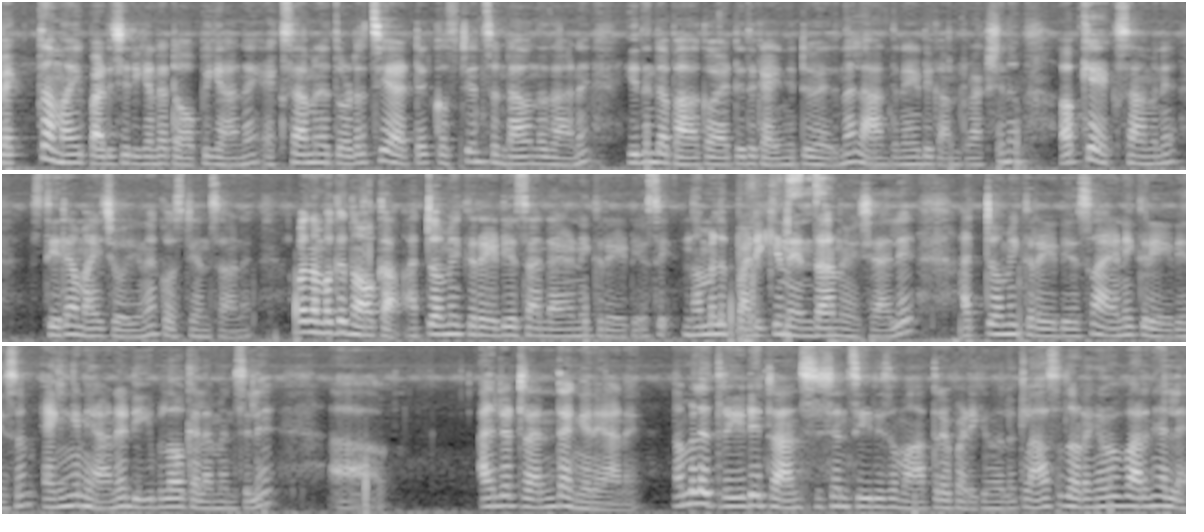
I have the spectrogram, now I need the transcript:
വ്യക്തമായി പഠിച്ചിരിക്കേണ്ട ടോപ്പിക്കാണ് എക്സാമിന് തുടർച്ചയായിട്ട് ക്വസ്റ്റ്യൻസ് ഉണ്ടാവുന്നതാണ്. ഇതിന്റെ ഭാഗമായിട്ട് ഇത് കഴിഞ്ഞിട്ട് വരുന്ന ലാന്തനൈഡ് കൺട്രാക്ഷനും ഒക്കെ എക്സാമിന് സ്ഥിരമായി ചോദിക്കുന്ന ക്വസ്റ്റ്യൻസ് ആണ്. അപ്പോൾ നമുക്ക് നോക്കാം. Atomic radius and ionic radius നമ്മൾ പഠിക്കുന്ന എന്താണെന്ന് വെച്ചാൽ അറ്റോമിക് റേഡിയസും അയണിക് റേഡിയസും എങ്ങനെയാണ് ഡി ബ്ലോക്ക് എലമെൻസിൽ അതിന്റെ ട്രെൻഡ് എങ്ങനെയാണ്? നമ്മൾ ത്രീ ഡി ട്രാൻസിഷൻ സീരീസ് മാത്രമേ പഠിക്കുന്നുള്ളൂ. ക്ലാസ് തുടങ്ങിയപ്പോൾ പറഞ്ഞല്ലേ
